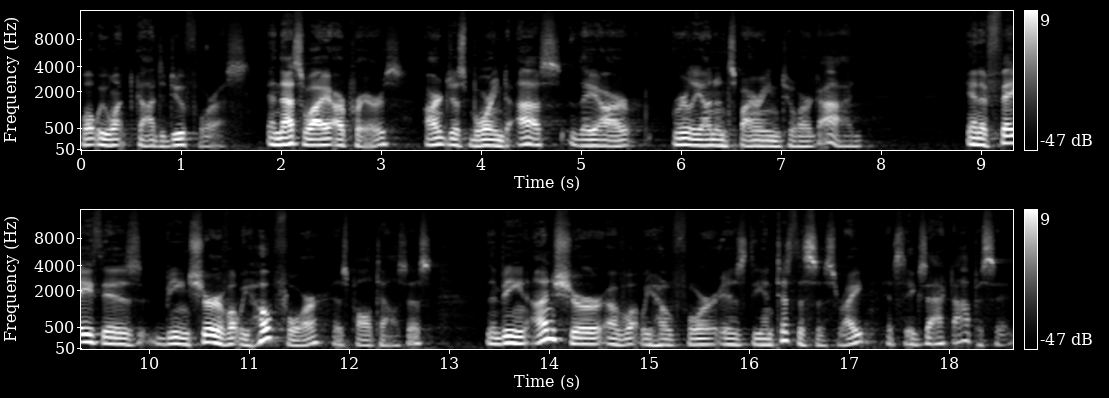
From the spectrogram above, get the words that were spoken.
what we want God to do for us. And that's why our prayers aren't just boring to us, they are really uninspiring to our God. And if faith is being sure of what we hope for, as Paul tells us, then being unsure of what we hope for is the antithesis, right? It's the exact opposite.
